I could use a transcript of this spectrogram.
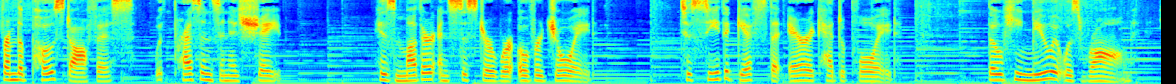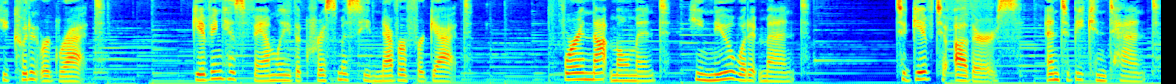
from the post office with presents in his shape. His mother and sister were overjoyed to see the gifts that Erik had deployed. Though he knew it was wrong, he couldn't regret giving his family the Christmas he'd never forget. For in that moment, he knew what it meant to give to others and to be content.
